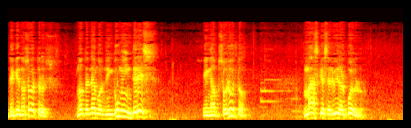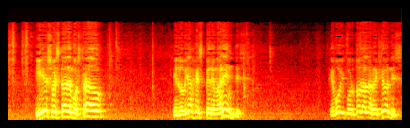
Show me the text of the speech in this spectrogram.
de que nosotros no tenemos ningún interés en absoluto más que servir al pueblo. Y eso está demostrado en los viajes permanentes que voy por todas las regiones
